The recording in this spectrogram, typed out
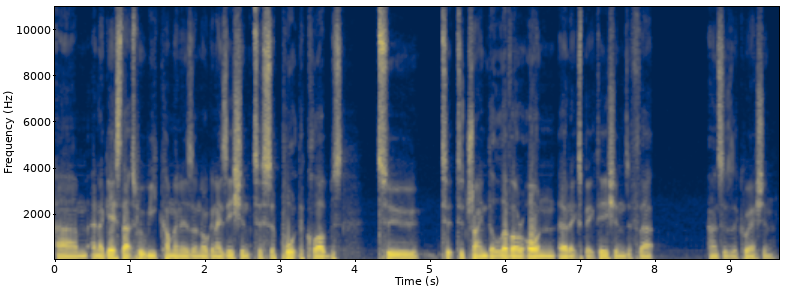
Um, and I guess that's where we come in as an organisation to support the clubs to, to, to try and deliver on our expectations, if that answers the question.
